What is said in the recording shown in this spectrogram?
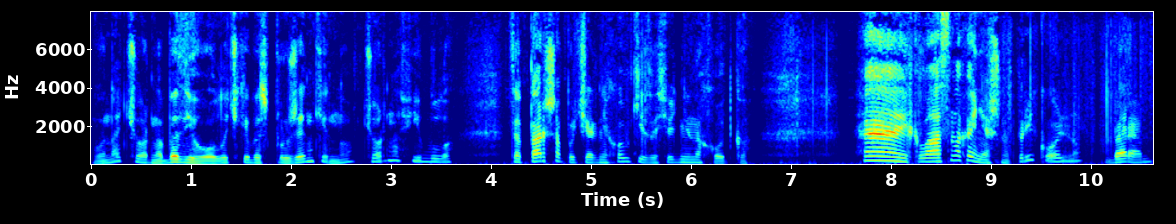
вона чорна. Без іголочки, без пружинки, ну, чорна фібула. Це перша по Черняховці за сьогодні находка. Ей, класно, звісно, прикольно. Берем.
